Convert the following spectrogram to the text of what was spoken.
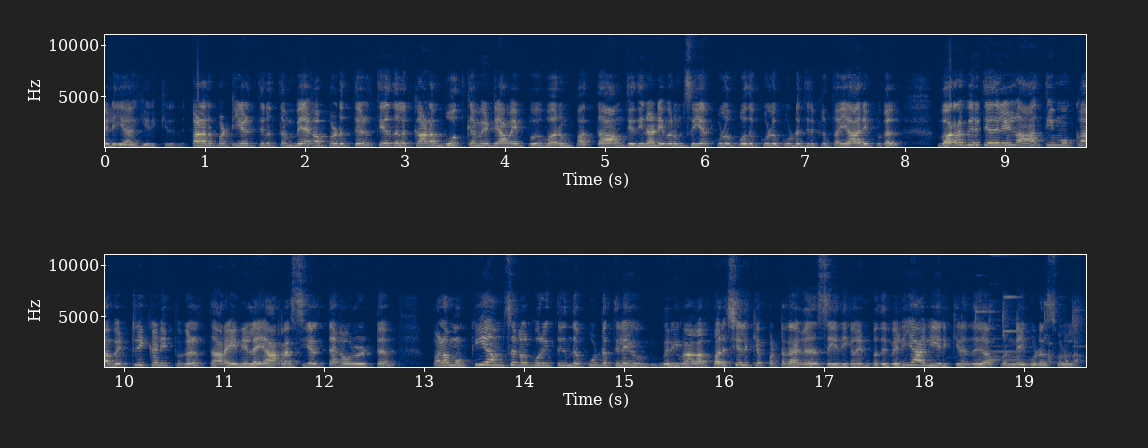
வெளியாகி இருக்கிறது. வாக்காளர் பட்டியல் திருத்தம் வேகப்படுத்தல் தேர்தலுக்கான பூத் கமிட்டி அமைப்பு வரும் பத்தாம் தேதி நடைபெறும் செயற்குழு பொதுக்குழு கூட்டத்திற்கு தயாரிப்புகள் வரவிருக்கும் தேர்தலில் அதிமுக வெற்றி கணிப்புகள் தரைநிலை அரசியல் தகவல் உள்ளிட்ட பல முக்கிய அம்சங்கள் குறித்து இந்த கூட்டத்திலே விரிவாக பரிசீலிக்கப்பட்டதாக செய்திகள் என்பது வெளியாகி இருக்கிறது அப்படின்னே கூட சொல்லலாம்.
